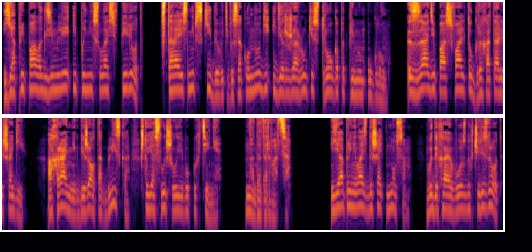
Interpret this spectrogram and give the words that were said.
Я припала к земле и понеслась вперед, стараясь не вскидывать высоко ноги и держа руки строго под прямым углом. Сзади по асфальту грохотали шаги. Охранник бежал так близко, что я слышала его пыхтение. Надо оторваться. Я принялась дышать носом, выдыхая воздух через рот,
